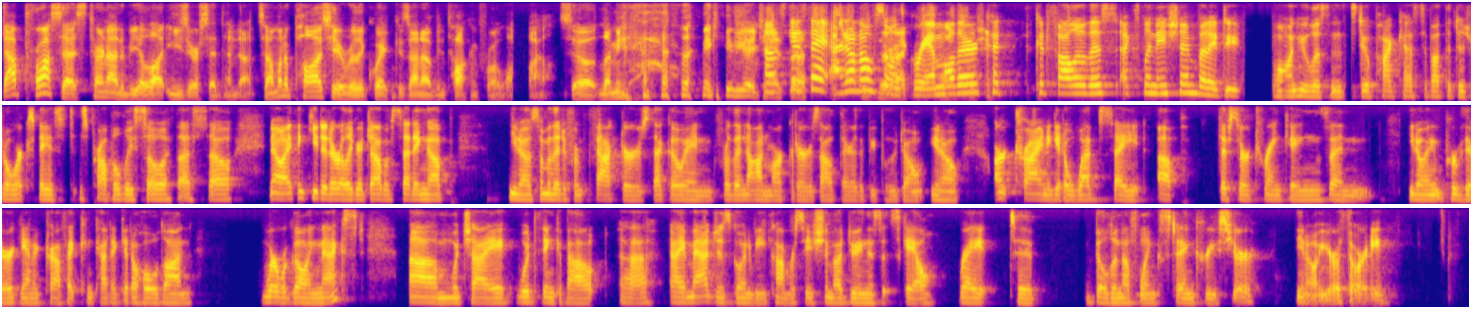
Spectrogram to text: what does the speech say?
that process turned out to be a lot easier said than done. So I'm going to pause here really quick because I know I've been talking for a while. So let me let me give you a chance. I was going to say I don't know if someone's grandmother could could follow this explanation, but I do one who listens to a podcast about the digital workspace is probably still with us. So, no, I think you did a really good job of setting up, you know, some of the different factors that go in for the non-marketers out there, the people who don't, you know, aren't trying to get a website up the search rankings and, you know, improve their organic traffic can kind of get a hold on where we're going next. Um, which I would think about. Uh, I imagine is going to be a conversation about doing this at scale, right? To build enough links to increase your you know your authority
